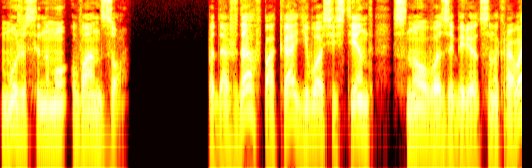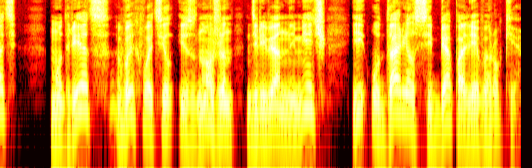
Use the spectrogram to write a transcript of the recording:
мужественному Ванзо. Подождав, пока его ассистент снова заберется на кровать, мудрец выхватил из ножен деревянный меч и ударил себя по левой руке.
